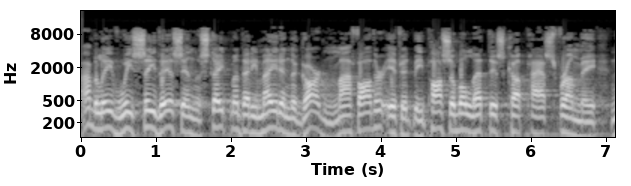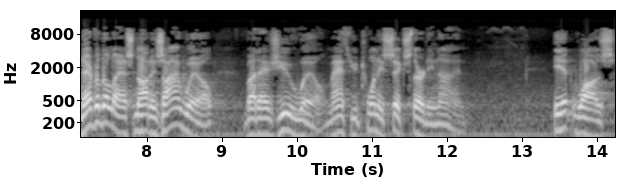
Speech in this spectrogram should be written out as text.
I believe we see this in the statement that he made in the garden My Father, if it be possible, let this cup pass from me. Nevertheless, not as I will, but as you will. Matthew 26 39. It was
